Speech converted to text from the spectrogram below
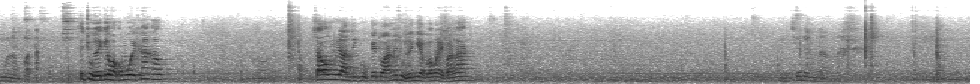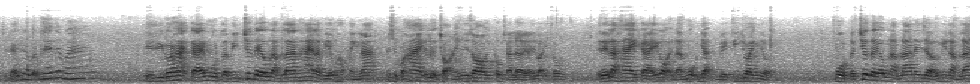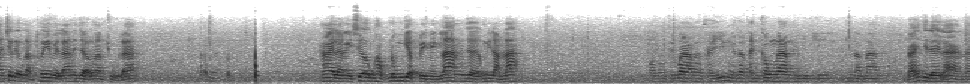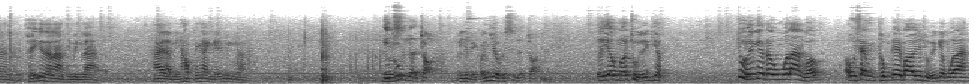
mua làm quà tặng. Thế chủ doanh nghiệp họ có mua cái khác không? Sao ông đi làm dịch vụ kế toán với chủ doanh nghiệp ông lại bán lan trước em làm là thì đấy là vẫn thế thôi mà. Thì vì có hai cái một là vì trước đây ông làm lan hai là vì ông học ngành lan. Nó chỉ có hai cái lựa chọn này do cái câu trả lời như vậy thôi. Thế đấy là hai cái gọi là ngộ nhận về kinh doanh rồi. Một là trước đây ông làm lan nên giờ ông đi làm lan. Trước đây ông làm thuê về lan nên giờ ông làm chủ lan. Hai là ngày xưa ông học nông nghiệp về ngành lan nên giờ ông đi làm lan. Là thứ ba là thấy người ta thành công lan thì mình đi đi làm lan. Đấy thì đấy là, là thấy người ta làm thì mình làm hai là mình học cái ngành đấy mình làm ít sự lựa chọn bây giờ phải có nhiều cái sự lựa chọn nhiên ông nói chủ doanh nghiệp chủ doanh nghiệp đâu mua lan của ông ông xem thống kê bao nhiêu chủ doanh nghiệp mua lan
